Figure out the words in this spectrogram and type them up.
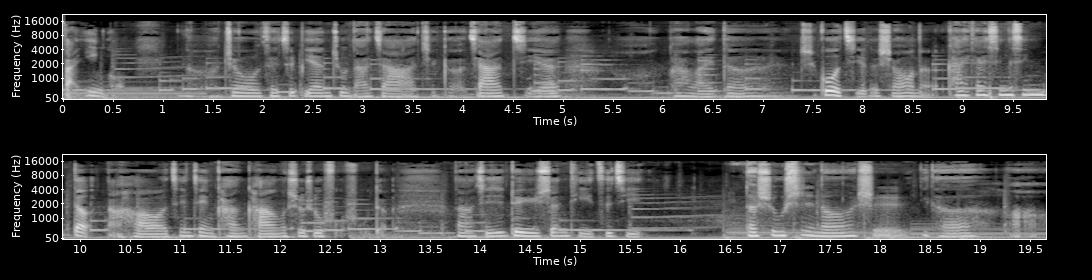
反应哦。那就在这边祝大家这个佳节要来的过节的时候呢，开开心心的，然后健健康康、舒舒服服的。那其实对于身体自己的舒适呢，是一个啊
